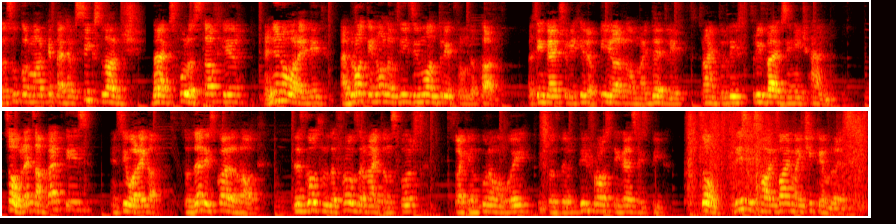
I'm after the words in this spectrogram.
the supermarket. I have six large bags full of stuff here. And you know what I did? I brought in all of these in one trip from the car. I think I actually hit a PR on my deadlift trying to lift three bags in each hand. So let's unpack these and see what I got. So that is quite a lot. Let's go through the frozen items first so I can put them away because they're defrosting as we speak. So this is how I buy my chicken breast.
